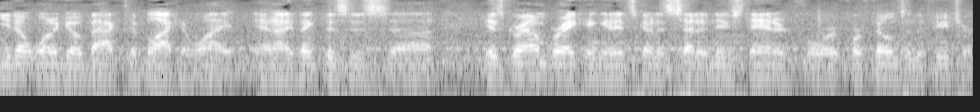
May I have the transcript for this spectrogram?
you don't want to go back to black and white. And I think this is, uh, is groundbreaking and it's going to set a new standard for, for films in the future.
